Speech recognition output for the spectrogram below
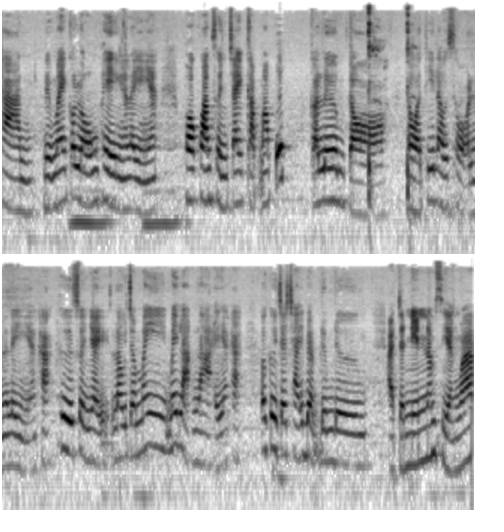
ทานหรือไม่ก็ร้องเพลงอะไรอย่างเงี้ยพอความสนใจกลับมาปุ๊บก็เริ่มต่อต่อที่เราสอนอะไรอย่างเงี้ยค่ะ คือส่วนใหญ่เราจะไม่ไม่หลากหลายอะค่ะ ก็คือจะใช้แบบเดิมๆอาจจะเน้นน้ำเสียงว่า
